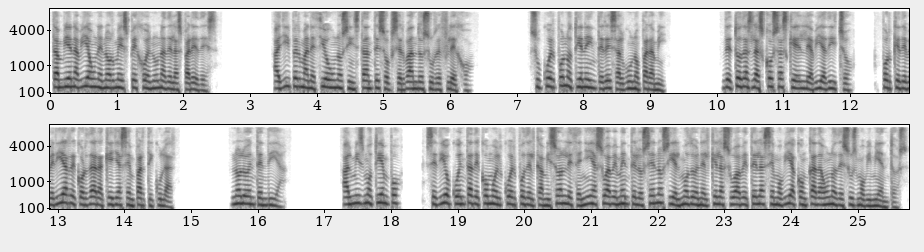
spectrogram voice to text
También había un enorme espejo en una de las paredes. Allí permaneció unos instantes observando su reflejo. Su cuerpo no tiene interés alguno para mí. De todas las cosas que él le había dicho, porque debería recordar aquellas en particular. No lo entendía. Al mismo tiempo, se dio cuenta de cómo el cuerpo del camisón le ceñía suavemente los senos y el modo en el que la suave tela se movía con cada uno de sus movimientos.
